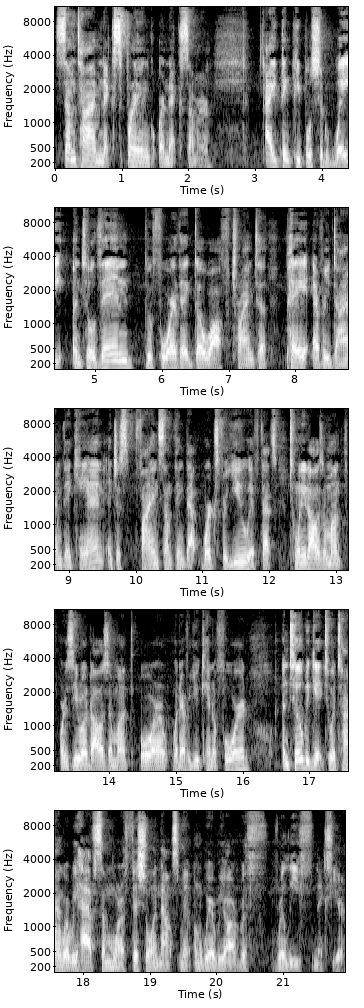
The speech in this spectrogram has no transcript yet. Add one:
sometime next spring or next summer. I think people should wait until then before they go off trying to pay every dime they can and just find something that works for you. If that's $20 a month or $0 a month or whatever you can afford until we get to a time where we have some more official announcement on where we are with relief next year.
